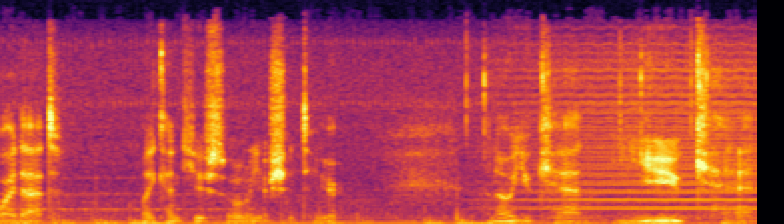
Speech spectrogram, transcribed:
Why that? Why can't you throw your shit here? No, you can. You can.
